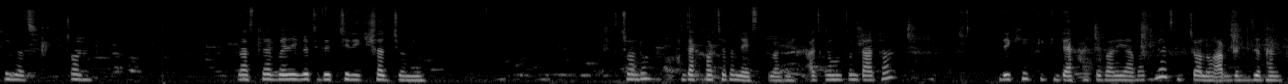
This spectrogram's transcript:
ঠিক আছে, চলো। রাস্তায় বেরিয়ে গেছি, দেখছি রিক্সার জন্য। চলো, দেখা হচ্ছে তো নেক্সট ব্লগে আজকের মতন টাটা। দেখি কি কি দেখাতে পারি আবার, ঠিক আছে? চলো আপডেট দিতে থাকব।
